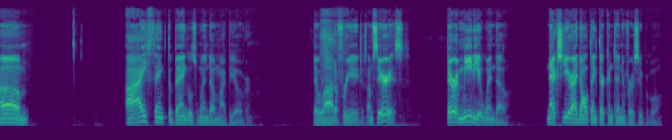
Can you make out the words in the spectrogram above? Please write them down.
Um, I think the Bengals window might be over. They have a lot of free agents. I'm serious. Their immediate window. Next year, I don't think they're contending for a Super Bowl.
